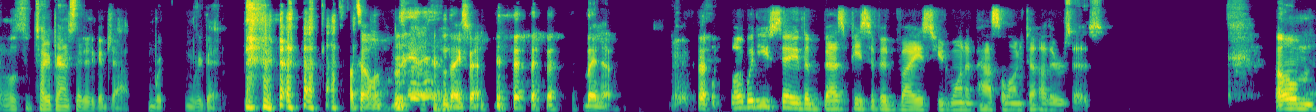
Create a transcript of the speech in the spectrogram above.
Well, tell your parents they did a good job. We're, we're good. I'll tell them thanks man. They know. What would you say the best piece of advice you'd want to pass along to others is? Um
